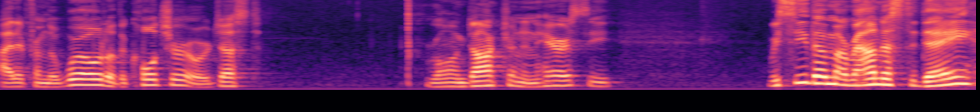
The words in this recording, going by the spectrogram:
either from the world or the culture or just wrong doctrine and heresy, we see them around us today,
